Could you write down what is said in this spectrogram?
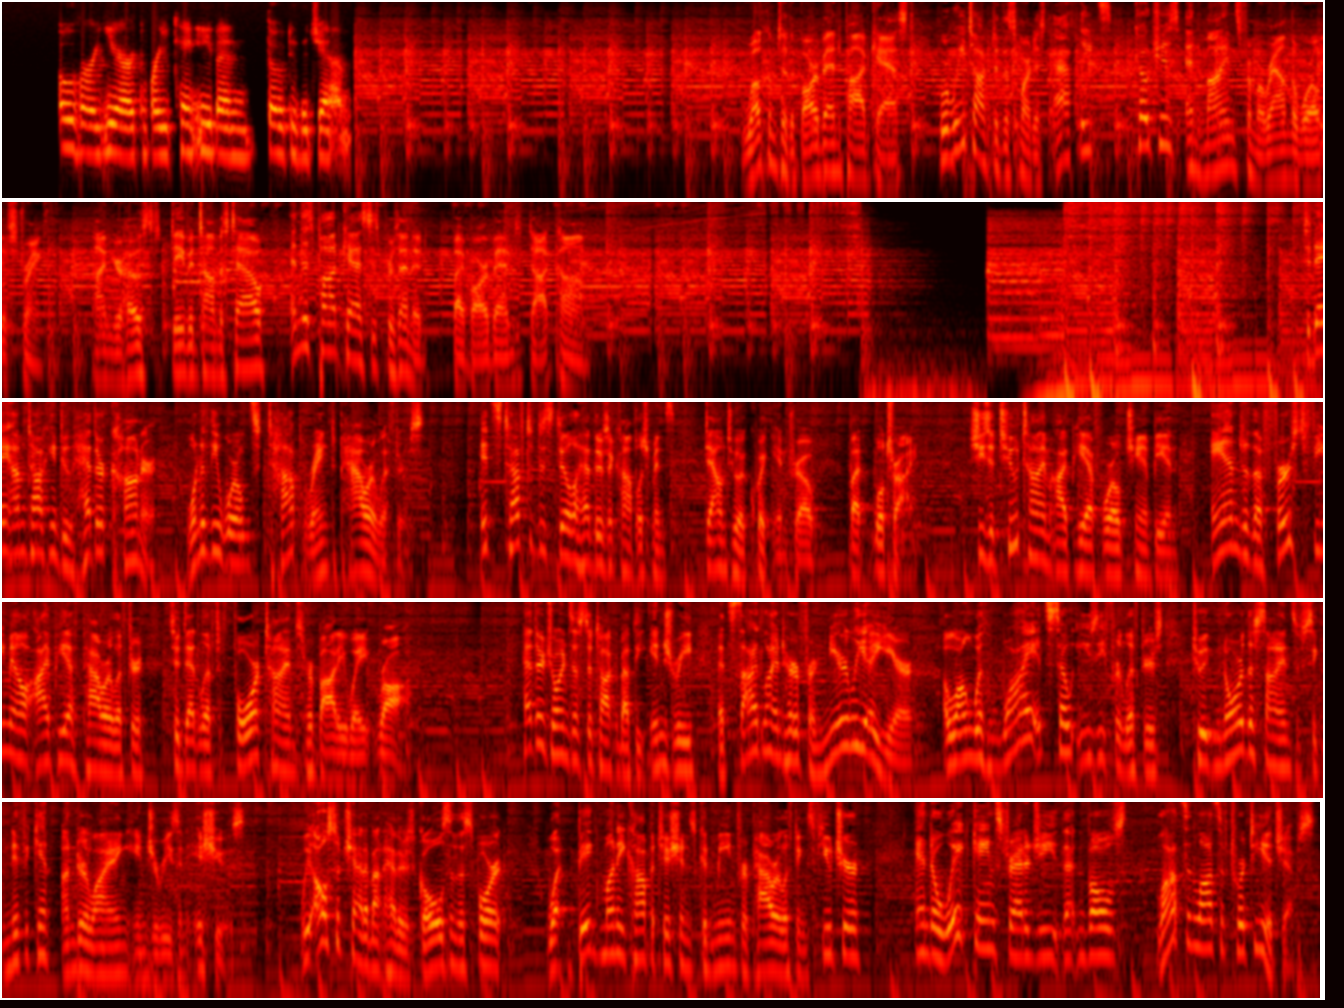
over a year to where you can't even go to the gym. Welcome to the Barbend Podcast, where we talk to the smartest athletes, coaches, and minds from around the world of strength. I'm your host, David Thomas Tao, and this podcast is presented by barbend.com. Today I'm talking to Heather Connor, one of the world's top ranked powerlifters. It's tough to distill Heather's accomplishments down to a quick intro, but we'll try. She's a two time IPF world champion and the first female IPF powerlifter to deadlift four times her body weight raw. Heather joins us to talk about the injury that sidelined her for nearly a year, along with why it's so easy for lifters to ignore the signs of significant underlying injuries and issues. We also chat about Heather's goals in the sport, what big money competitions could mean for powerlifting's future, and a weight gain strategy that involves lots and lots of tortilla chips.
